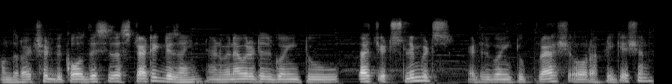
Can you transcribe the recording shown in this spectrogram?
on the right side because this is a static design and whenever it is going to touch its limits it is going to crash our application.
